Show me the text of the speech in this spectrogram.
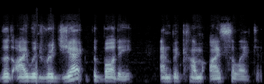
that I would reject the body and become isolated.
